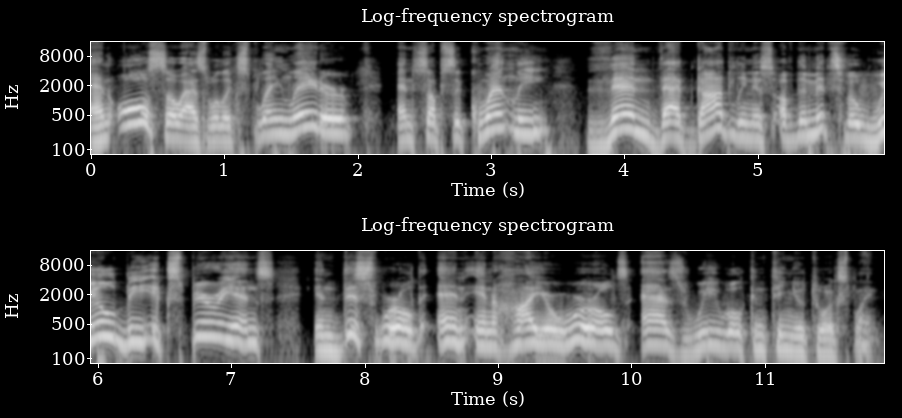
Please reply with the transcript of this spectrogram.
and also, as we'll explain later, and subsequently, then that godliness of the mitzvah will be experienced in this world and in higher worlds, as we will continue to explain.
